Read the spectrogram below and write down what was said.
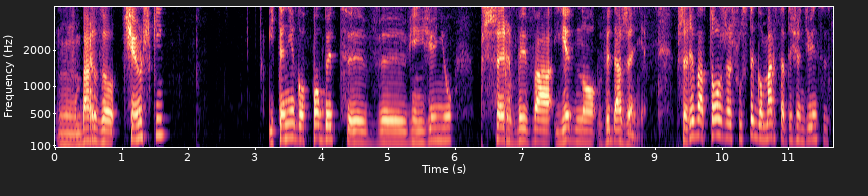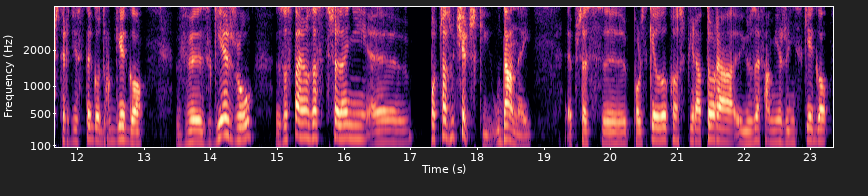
mm, bardzo ciężki i ten jego pobyt w więzieniu przerwywa jedno wydarzenie. Przerywa to, że 6 marca 1942 w Zgierzu zostają zastrzeleni e, podczas ucieczki udanej e, przez e, polskiego konspiratora Józefa Mierzyńskiego.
